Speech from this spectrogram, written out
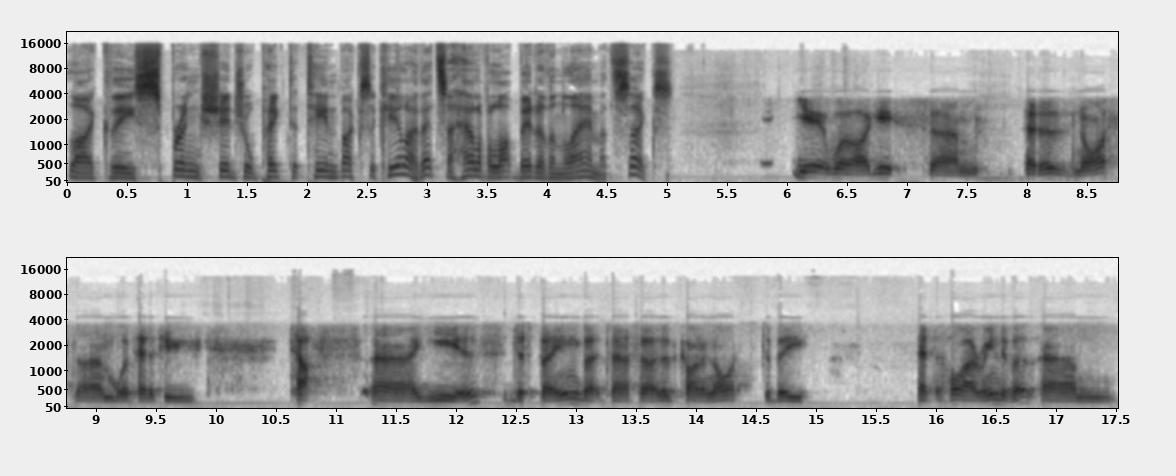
like the spring schedule peaked at ten bucks a kilo. That's a hell of a lot better than lamb at six. Yeah, well, I guess um, it is nice. Um, we've had a few tough uh, years just been, but uh, so it is kind of nice to be at the higher end of it. Um,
